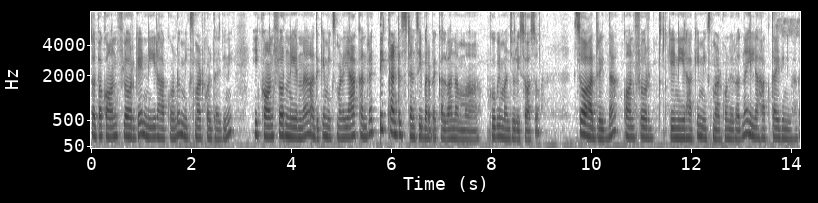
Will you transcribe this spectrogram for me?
ಸ್ವಲ್ಪ ಕಾರ್ನ್ಫ್ಲೋರ್ಗೆ ನೀರು ಹಾಕ್ಕೊಂಡು ಮಿಕ್ಸ್ ಮಾಡ್ಕೊಳ್ತಾ ಇದ್ದೀನಿ. ಈ ಕಾರ್ನ್ಫ್ಲೋರ್ ನೀರನ್ನ ಅದಕ್ಕೆ ಮಿಕ್ಸ್ ಮಾಡಿ. ಯಾಕಂದರೆ ತಿಕ್ ಕನ್ಸಿಸ್ಟೆನ್ಸಿ ಬರಬೇಕಲ್ವ ನಮ್ಮ ಗೋಬಿ ಮಂಜೂರಿ ಸಾಸು. ಸೊ ಆದ್ದರಿಂದ ಕಾರ್ನ್ಫ್ಲೋರ್ಗೆ ನೀರು ಹಾಕಿ ಮಿಕ್ಸ್ ಮಾಡ್ಕೊಂಡಿರೋದನ್ನ ಇಲ್ಲಿ ಹಾಕ್ತಾಯಿದ್ದೀನಿ ಇವಾಗ.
